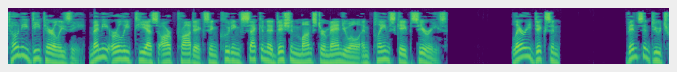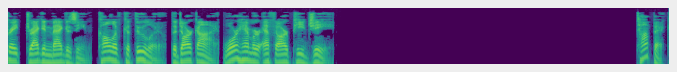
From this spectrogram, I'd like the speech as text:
Tony DiTerlizzi, many early TSR products including 2nd edition Monster Manual and Planescape series. Larry Dixon. Vincent Dutrait, Dragon Magazine, Call of Cthulhu, The Dark Eye, Warhammer FRPG Topic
